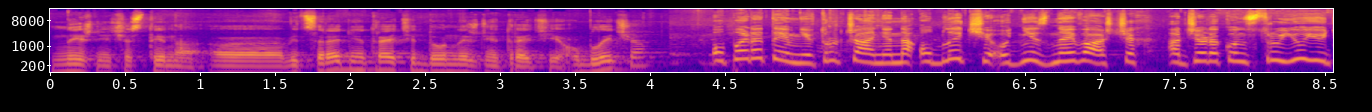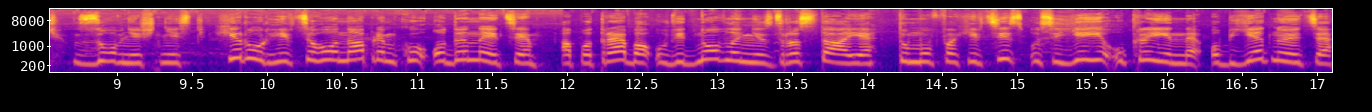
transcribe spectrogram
нижня частина е, від середньої треті до нижньої третьої обличчя. Оперативні втручання на обличчі одні з найважчих, адже реконструюють зовнішність. Хірургів цього напрямку одиниці, а потреба у відновленні зростає. Тому фахівці з усієї України об'єднуються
